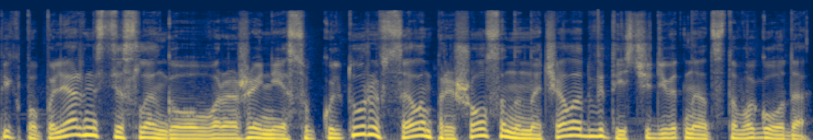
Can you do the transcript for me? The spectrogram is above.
Пик популярности сленгового выражения субкультуры в целом пришелся на начало 2019 года.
